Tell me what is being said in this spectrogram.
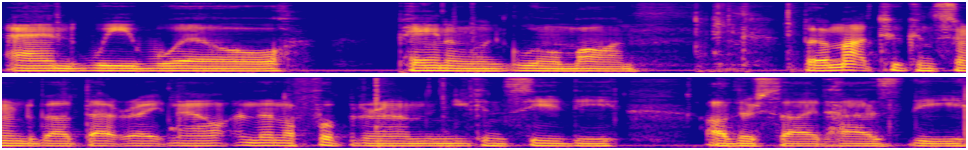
and we will paint them and glue them on. But I'm not too concerned about that right now. And then I'll flip it around and you can see the other side has the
